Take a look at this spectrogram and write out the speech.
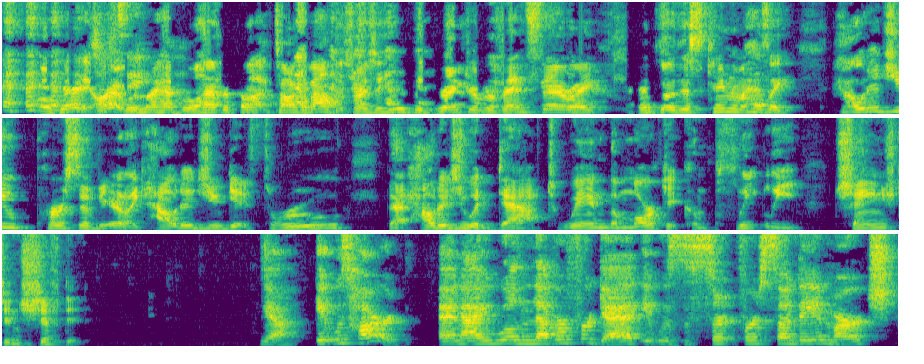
okay, all right. We might have to, we'll have to talk, talk about this, right? So he was the director of events there, right? And so this came to my head like, how did you persevere? Like, how did you get through that? How did you adapt when the market completely changed and shifted? Yeah, it was hard. And I will never forget, it was the first Sunday in March.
